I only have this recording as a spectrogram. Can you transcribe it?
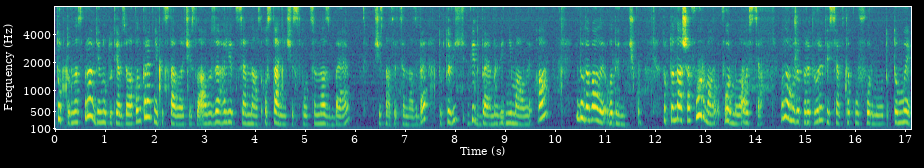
Тобто, насправді, ну тут я взяла конкретні підставила числа, але взагалі це в нас останнє число, це в нас b, 16 це в нас b, тобто від b ми віднімали а і додавали одиничку. Тобто наша формула, формула ось ця, вона може перетворитися в таку формулу. Тобто ми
